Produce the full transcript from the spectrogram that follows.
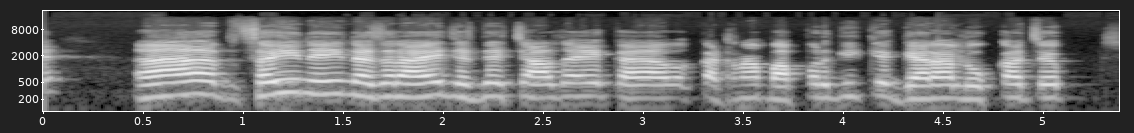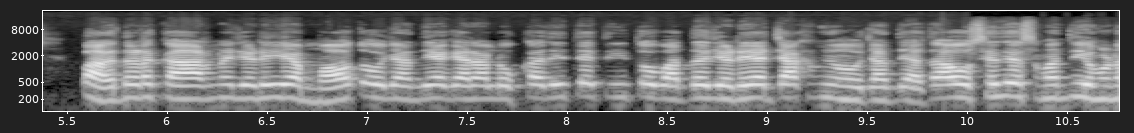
ਅਹ, ਸਹੀ ਨਹੀਂ ਨਜ਼ਰ ਆਏ ਜਿਸ ਦੇ ਚੱਲਦਾ ਇੱਕ ਘਟਨਾ ਵਾਪਰ ਗਈ ਕਿ 11 ਲੋਕਾਂ 'ਚ ਭਗਦੜ ਕਾਰਨ ਜਿਹੜੀ ਆ ਮੌਤ ਹੋ ਜਾਂਦੀ ਹੈ 11 ਲੋਕਾਂ ਦੀ ਤੇ 30 ਤੋਂ ਵੱਧ ਜਿਹੜੇ ਆ ਜ਼ਖਮੀ ਹੋ ਜਾਂਦੇ ਆ। ਤਾਂ ਉਸੇ ਦੇ ਸੰਬੰਧੀ ਹੁਣ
